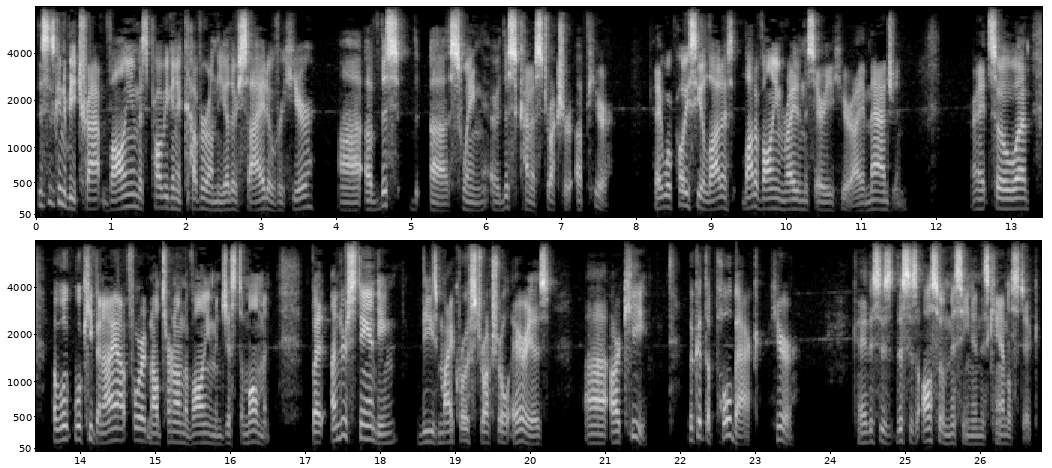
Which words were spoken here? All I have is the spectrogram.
This is gonna be trap volume. It's probably gonna cover on the other side over here uh, of this uh, swing or this kind of structure up here. Okay, we'll probably see a lot of lot of volume right in this area here, I imagine right? So uh, we'll, we'll keep an eye out for it and I'll turn on the volume in just a moment. But understanding these microstructural areas uh, are key. Look at the pullback here. Okay, this is this is also missing in this candlestick.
